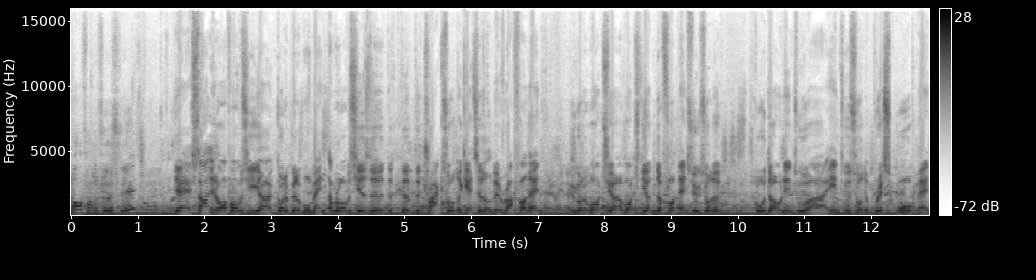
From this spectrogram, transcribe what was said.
Started off on the first stage. Yeah, started off obviously uh, got a bit of momentum. Obviously, as the, the, the, the track sort of gets a little bit rougher, then we've got to watch uh, watch the underfoot. Then so you sort of go down into uh, into a sort of brisk walk. Then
